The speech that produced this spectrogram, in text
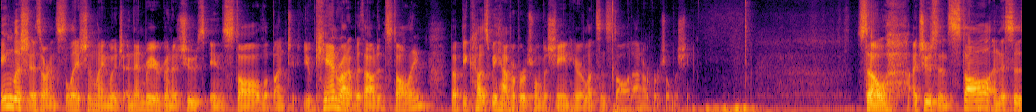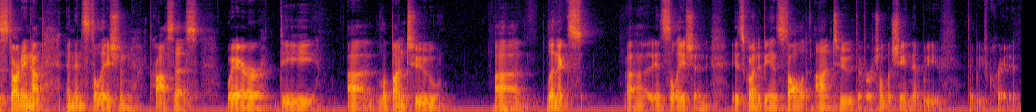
English as our installation language, and then we are going to choose install Ubuntu. You can run it without installing, but because we have a virtual machine here, let's install it on our virtual machine. So I choose install, and this is starting up an installation process where the uh, Ubuntu uh, Linux uh, installation is going to be installed onto the virtual machine that we've that we've created.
